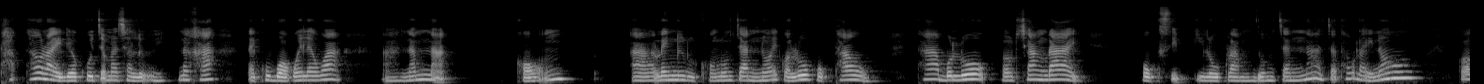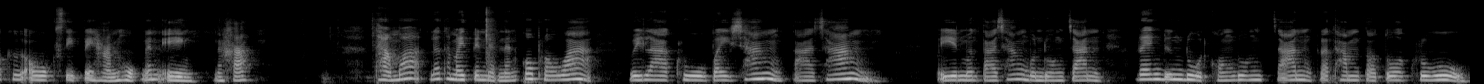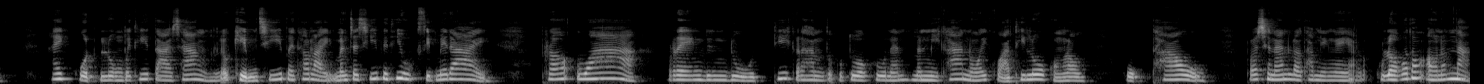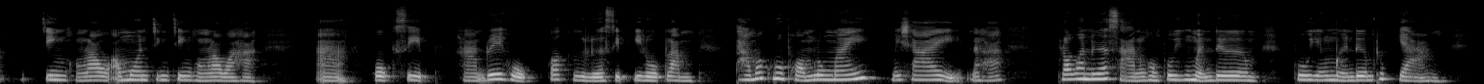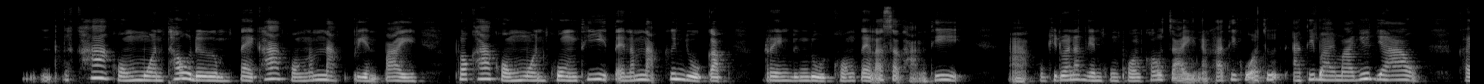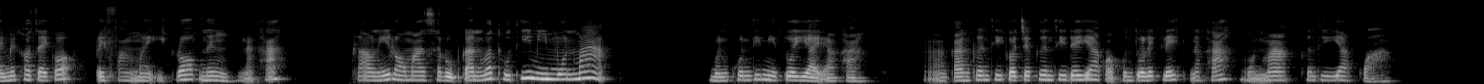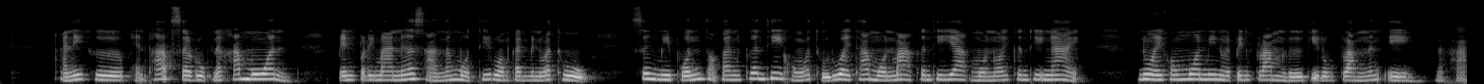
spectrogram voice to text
เท่าเท่าไหร่เดี๋ยวครูจะมาเฉลยนะคะ แต่ครูบอกไว้แล้วว่าอ่าน้ำหนักของ แรงดึงดูดของดวงจันทร์น้อยกว่าโลก 6 เท่า ถ้าบนโลกเราช่างได้ 60 กิโลกรัม ดวงจันทร์น่าจะเท่าไหร่นาะก็คือเอา 60 ไปหาร 6 นั่นเองนะคะ ถามว่าแล้วทำไมเป็นแบบนั้นก็เพราะว่า เวลาครูไปช่างตาช่าง ไปยืนบนตาช่างบนดวงจันทร์ แรงดึงดูดของดวงจันทร์กระทำต่อตัวครู ให้กดลงไปที่ตาช่าง แล้วเข็มชี้ไปเท่าไหร่ มันจะชี้ไปที่ 60 ไม่ได้ เพราะว่า แรงดึงดูดที่กระทำต่อตัวครูนั้น มันมีค่าน้อยกว่าที่โลกของเรา 6 เท่า เพราะฉะนั้นเราทำยังไงอะเราก็ต้องเอาน้ำหนักจริงของเราเอามวลจริง ๆ ของเราอะค่ะอ่า60หารด้วย 6 ก็คือเหลือ 10 กิโลกรัม ถามว่าครูผอมลงไหม ไม่ใช่นะคะ เพราะว่าเนื้อสารของครูยังเหมือนเดิม ครูยังเหมือนเดิมทุกอย่าง ค่าของมวลเท่าเดิม แต่ค่าของน้ำหนักเปลี่ยนไป เพราะค่าของมวลคงที่แต่น้ำหนักขึ้นอยู่กับแรงดึงดูดของแต่ละสถานที่อ่าครูคิดว่านักเรียนคงพอเข้าใจนะคะ ที่ครูอธิบายมายืดยาว ใครไม่เข้าใจก็ไปฟังใหม่อีกรอบหนึ่งนะคะ คราวนี้เรามาสรุปกันวัตถุที่มีมวลมาก เหมือนคนที่มีตัวใหญ่อะค่ะอ่าการเคลื่อนที่ก็จะเคลื่อนที่ได้ยากกว่าคนตัวเล็กๆนะคะ มวลมากเคลื่อนที่ยากกว่า อันนี้คือแผนภาพสรุปนะคะมวล เป็นปริมาณเนื้อสารทั้งหมดที่รวมกันเป็นวัตถุ ซึ่งมีผลต่อการเคลื่อนที่ของวัตถุด้วยถ้ามวลมากเคลื่อนที่ยากมวลน้อยเคลื่อนที่ง่าย หน่วยของมวลมีหน่วยเป็นกรัม หรือกิโลกรัมนั่นเองนะคะ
